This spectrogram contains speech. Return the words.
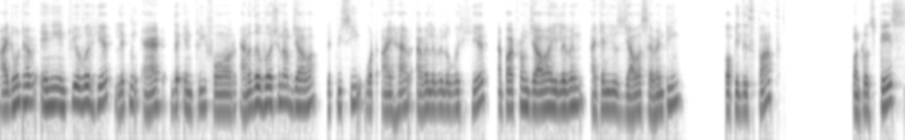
I don't have any entry over here. Let me add the entry for another version of Java. Let me see what I have available over here. Apart from Java 11, I can use Java 17. Copy this path, control space,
